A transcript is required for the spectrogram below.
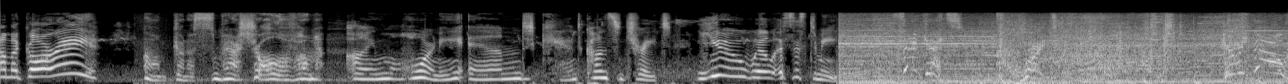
Tamagori! I'm gonna smash all of them. I'm horny and can't concentrate. You will assist me. Take it! Right! Here we go!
